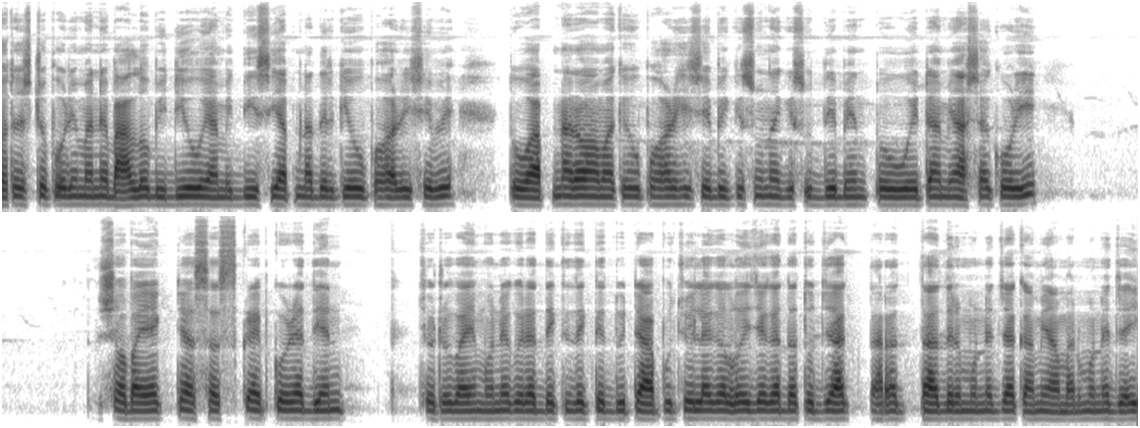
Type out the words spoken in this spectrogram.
যথেষ্ট পরিমাণে ভালো ভিডিও আমি দিয়েছি আপনাদেরকে উপহার হিসেবে। তো আপনারাও আমাকে উপহার হিসেবে কিছু না কিছু দেবেন, তো এটা আমি আশা করি। সবাই একটা সাবস্ক্রাইব করে দেন। ছোট ভাই মনে করে দেখতে দেখতে দুইটা আপু চলে গেল, ওই জায়গাটা তো যাক, তারা তাদের মনে যাক, আমি আমার মনে যাই।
